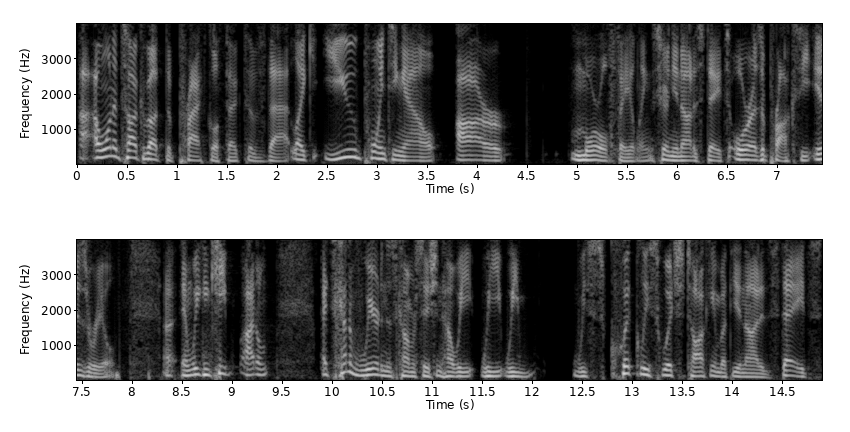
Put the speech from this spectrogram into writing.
I, I want to talk about the practical effect of that. Like you pointing out our moral failings here in the United States, or as a proxy, Israel, uh, and we can keep. I don't. It's kind of weird in this conversation how we we we we quickly switched to talking about the United States,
